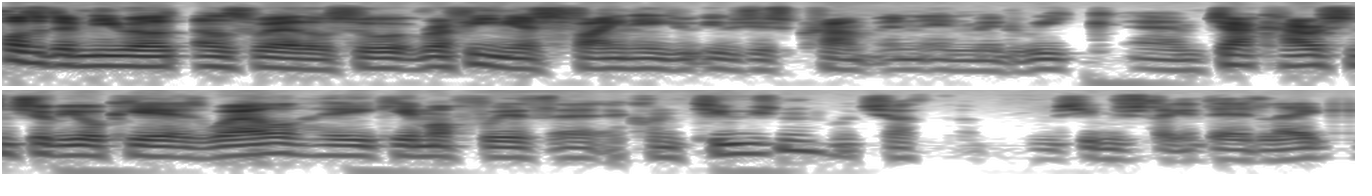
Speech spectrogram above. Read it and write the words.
positive news elsewhere though. So Raphinha's fine. He, he was just cramping in midweek. Um, Jack Harrison should be okay as well. He came off with a, a contusion, which I, I'm assuming just like a dead leg.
